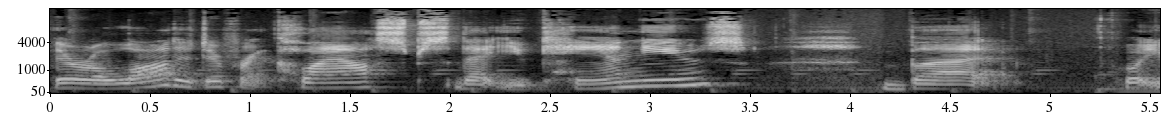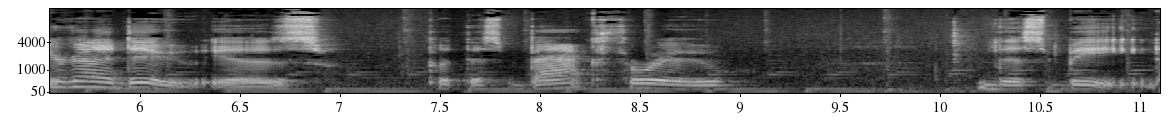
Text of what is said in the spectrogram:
There are a lot of different clasps that you can use, but what you're going to do is put this back through this bead.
